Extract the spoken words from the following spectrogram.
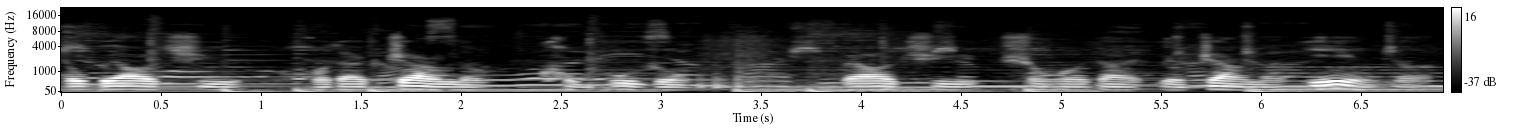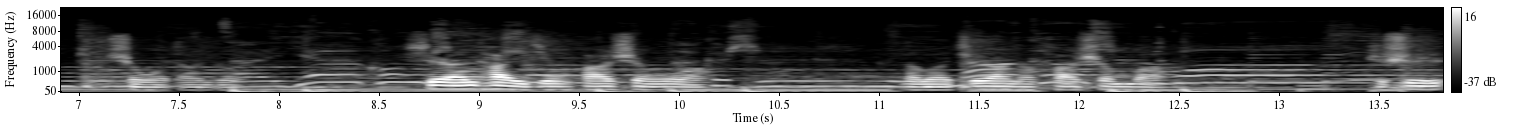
都不要去活在这样的恐怖中。不要去生活在有这样的阴影的生活当中。虽然它已经发生了，那么就让它发生吧。只是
